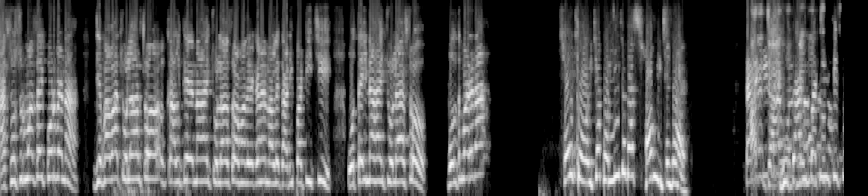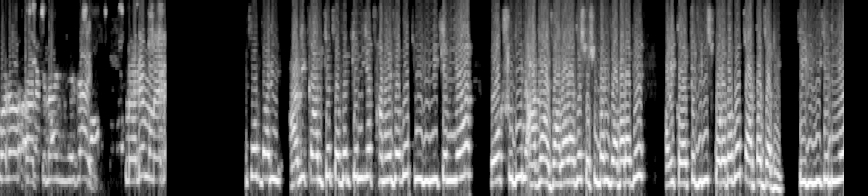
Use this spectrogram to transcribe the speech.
আর শ্বশুর মশাই করবে না? যে বাবা চলে আসো কালকে না হয় চলে আসো আমাদের এখানে নালে গাড়ি পাঠিয়েছি ওতেই না হয় চলে আসো। বলতে পারে না? সেই তো ওইটা করলেই তো তার সব মিটে যায়। তাহলে আরে কি যাই করব? হোক, গাড়ি পাঠিয়েছি চলো আজকে না নিয়ে যাই। ম্যাডাম ম্যাডাম তোর বাড়ি আমি কালকে তোদেরকে নিয়ে থানায় যাব তুই রিমিকে নিয়ে পরশু দিন আগা যাবার আগে শ্বশুর বাড়ি যাবার আগে আমি কয়েকটা জিনিস করে দেবো তারপর যাবি তুই রিমিকে নিয়ে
